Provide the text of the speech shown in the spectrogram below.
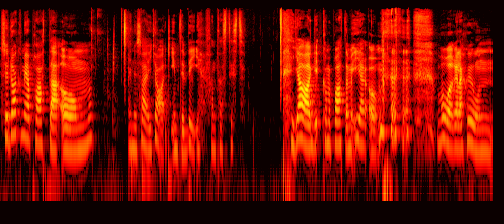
Så idag kommer jag prata om, nu sa jag jag, inte vi, fantastiskt. Jag kommer prata med er om vår relation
